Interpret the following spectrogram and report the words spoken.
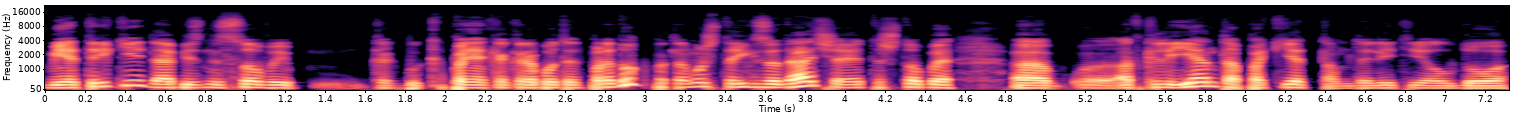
метрики, да, бизнесовые, как бы понять, как работает продукт, потому что их задача это, чтобы э, от клиента пакет там долетел до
